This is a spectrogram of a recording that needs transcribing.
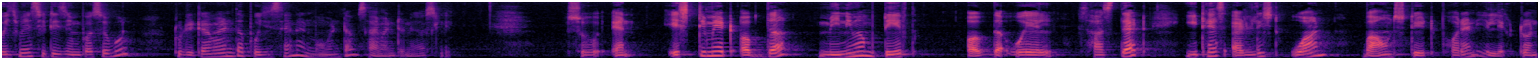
which means it is impossible to determine the position and momentum simultaneously. So an estimate of the minimum depth of the well such that it has at least one bound state for an electron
